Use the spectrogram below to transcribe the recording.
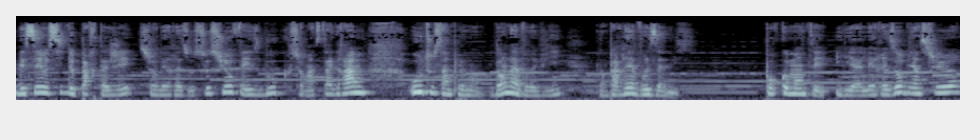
Mais c'est aussi de partager sur les réseaux sociaux, Facebook, sur Instagram ou tout simplement dans la vraie vie, d'en parler à vos amis. Pour commenter, il y a les réseaux bien sûr,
